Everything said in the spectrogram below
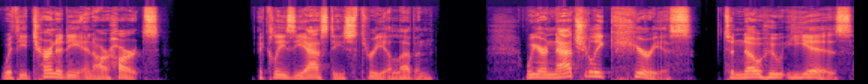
with eternity in our hearts. Ecclesiastes 3:11. We are naturally curious to know who he is.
